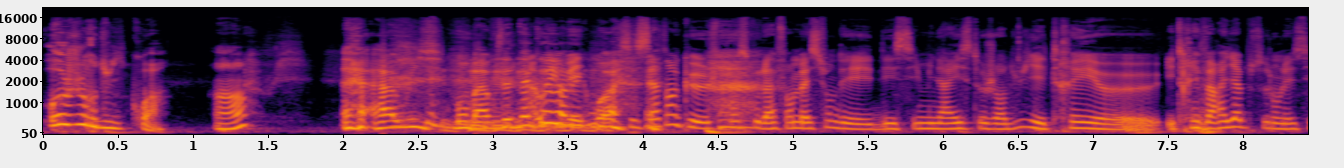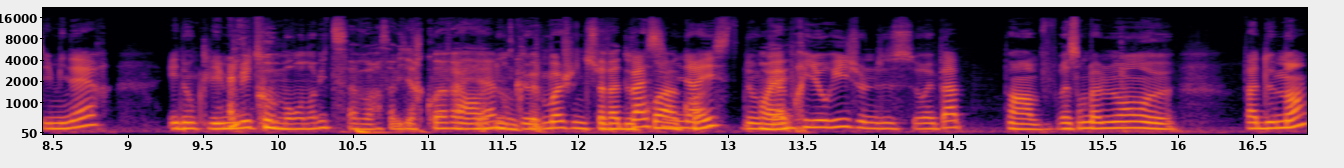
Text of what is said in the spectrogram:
aujourd'hui, quoi. Hein ah oui, bon bah vous êtes d'accord ah avec moi. C'est certain que je pense que la formation des, séminaristes aujourd'hui est très euh, est très variable selon les séminaires. Et donc les méthodes. Comment? On a envie de savoir Ça veut dire quoi variable donc, euh, Moi je ne suis pas séminariste, donc a priori je ne serais pas, enfin vraisemblablement. Euh, pas demain.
